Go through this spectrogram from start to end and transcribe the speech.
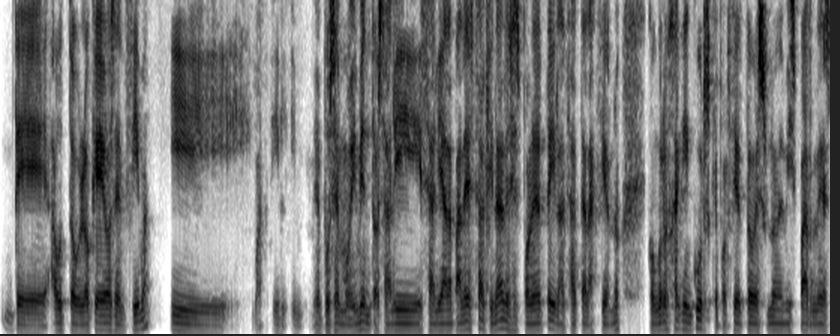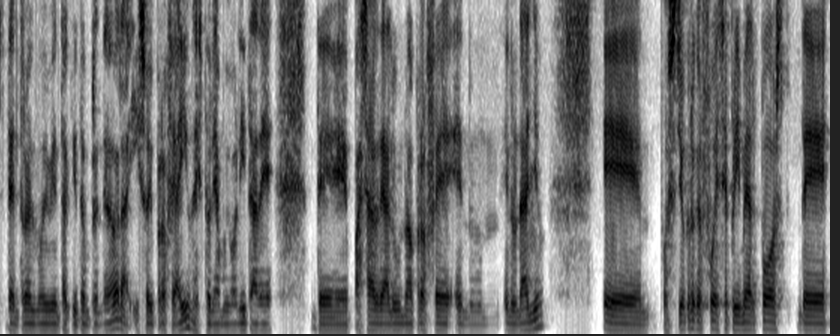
de autobloqueos de encima y, bueno, y, me puse en movimiento, salí, salí a la palestra, al final es exponerte y lanzarte a la acción, ¿no? Con Growth Hacking Course, que por cierto es uno de mis partners dentro del movimiento Actitud Emprendedora y soy profe ahí, una historia muy bonita de, de pasar de alumno a profe en un, en un año, eh, pues yo creo que fue ese primer post de,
